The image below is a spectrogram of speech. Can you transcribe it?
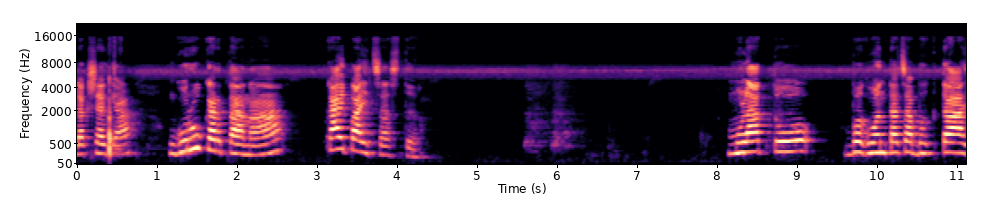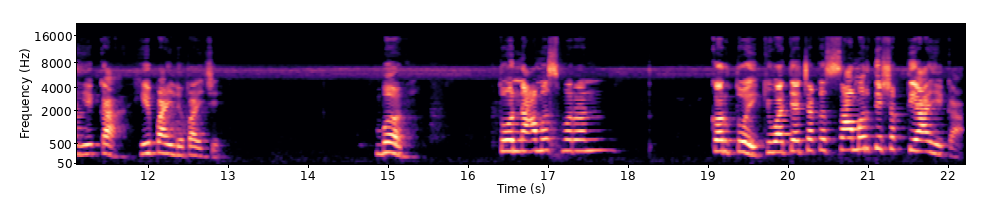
लक्षात घ्या. गुरु करताना काय पाहायचं असतं? मुळात तो भगवंताचा भक्त आहे का? हे पाहिलं पाहिजे. बर. तो नामस्मरण करतोय किंवा त्याच्याक सामर्थ्य शक्ती आहे का?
